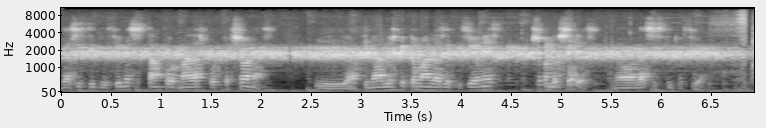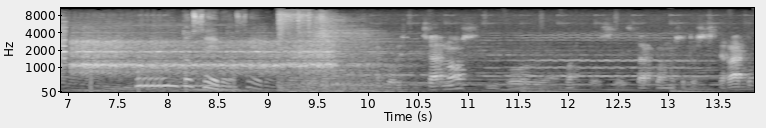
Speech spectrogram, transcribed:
las instituciones están formadas por personas y al final los que toman las decisiones son los seres, no las instituciones. Punto cero. Por escucharnos y por pues, estar con nosotros este rato.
